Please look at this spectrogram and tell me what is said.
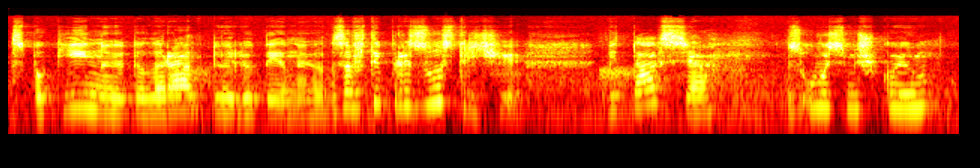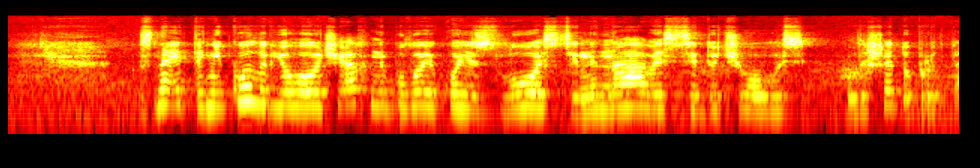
спокійною, толерантною людиною. Завжди при зустрічі вітався з усмішкою. Знаєте, ніколи в його очах не було якоїсь злості, ненависті до чогось, лише доброта.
